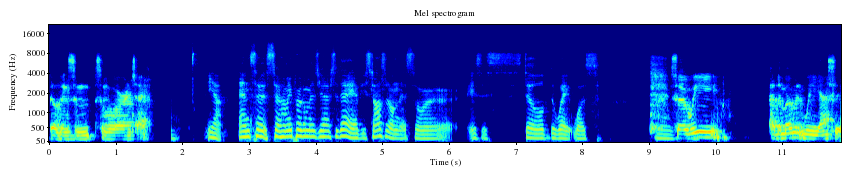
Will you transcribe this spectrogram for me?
building some, some of our own tech. Yeah. And so, so how many programmers do you have today? Have you started on this or is this still the way it was? So we, at the moment, we actually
